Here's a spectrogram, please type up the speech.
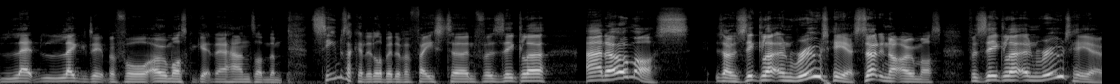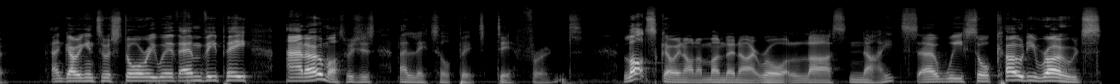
let, legged it before Omos could get their hands on them. Seems like a little bit of a face turn for Ziggler and Omos. So Ziggler and Roode here, certainly not Omos, for Ziggler and Roode here and going into a story with MVP and Omos, which is a little bit different. Lots going on on Monday Night Raw last night. Uh, we saw Cody Rhodes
